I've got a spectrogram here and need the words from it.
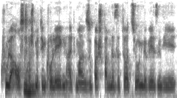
cooler Austausch mhm. mit den Kollegen, halt immer eine super spannende Situation gewesen, die,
